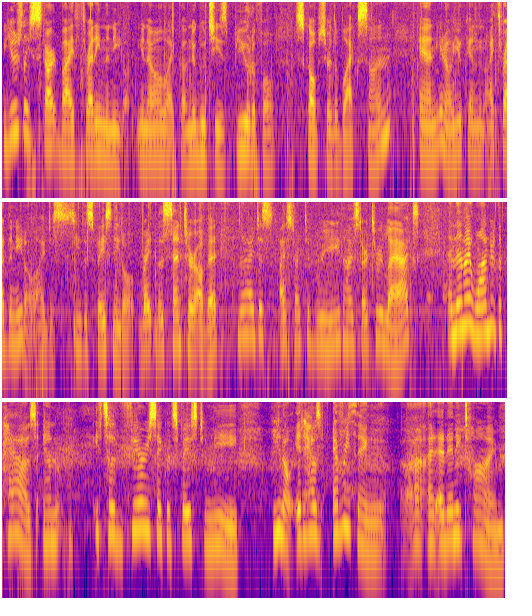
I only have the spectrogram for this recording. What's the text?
usually start by threading the needle, you know, like uh, Noguchi's beautiful sculpture, The Black Sun. And, you know, you can, I thread the needle. I just see the space needle right in the center of it. And then I just, I start to breathe, I start to relax. And then I wander the paths and it's a very sacred space to me. You know, it has everything uh, at, at, any time.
